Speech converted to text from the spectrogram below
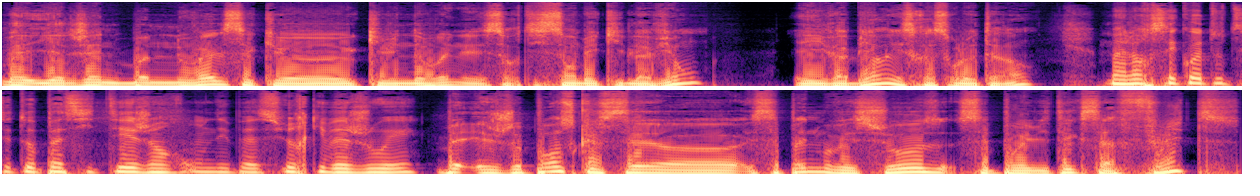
Mais il y a déjà une bonne nouvelle, c'est que Kevin De Bruyne est sorti sans béquille de l'avion et il va bien, il sera sur le terrain. Mais alors, c'est quoi toute cette opacité Genre, on n'est pas sûr qu'il va jouer? Ben, je pense que c'est euh, c'est pas une mauvaise chose. C'est pour éviter que ça fuite.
